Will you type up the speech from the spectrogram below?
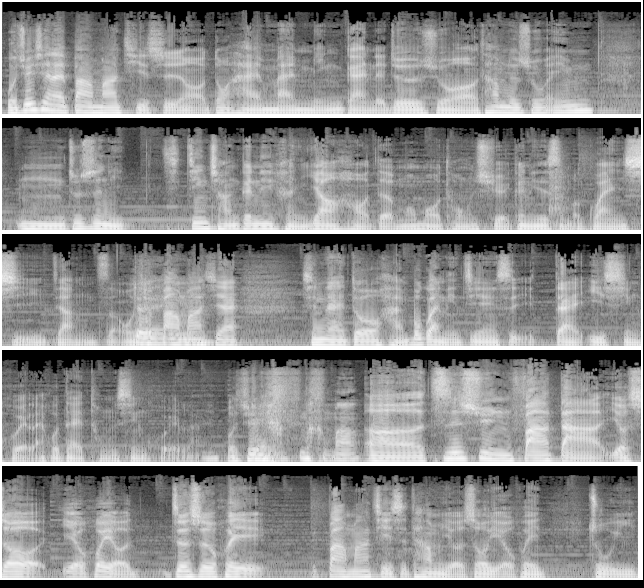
我觉得现在爸妈其实哦都还蛮敏感的，就是说他们就说，哎，嗯，就是你经常跟你很要好的某某同学跟你是什么关系这样子。我觉得爸妈现在。现在都还不管你今天是带异性回来或带同性回来，我觉得 妈妈呃资讯发达，有时候也会有，就是会爸妈其实他们有时候也会注意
